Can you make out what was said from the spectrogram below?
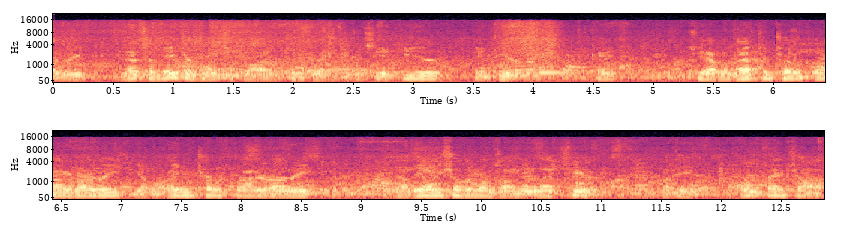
artery, and that's a major blood supply to the brain. You can see it here and here, okay? So you have a left internal carotid artery, you have a right internal carotid artery. Now, they only show the ones on the left here, they both branch off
